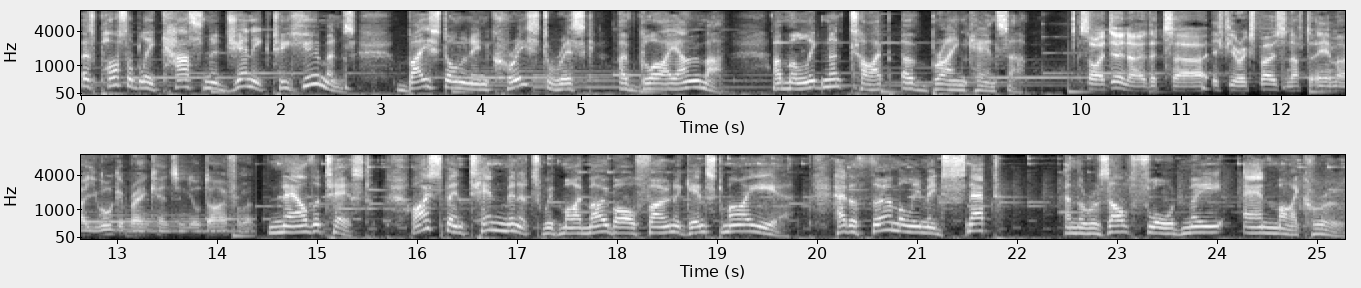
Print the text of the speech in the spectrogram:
as possibly carcinogenic to humans, based on an increased risk of glioma, a malignant type of brain cancer. So I do know that uh, if you're exposed enough to EMR, you will get brain cancer and you'll die from it. Now the test. I spent 10 minutes with my mobile phone against my ear, had a thermal image snapped, and the result floored me and my crew.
